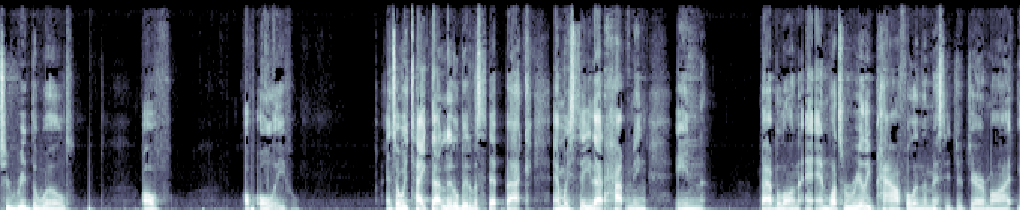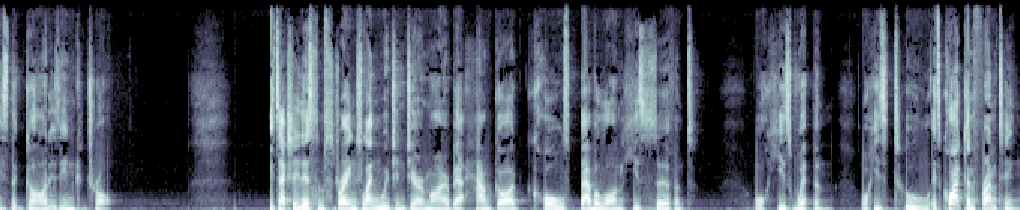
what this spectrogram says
to rid the world of, of all evil. And so we take that little bit of a step back and we see that happening in Babylon. And what's really powerful in the message of Jeremiah is that God is in control. It's actually, there's some strange language in Jeremiah about how God calls Babylon his servant or his weapon or his tool. It's quite confronting.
